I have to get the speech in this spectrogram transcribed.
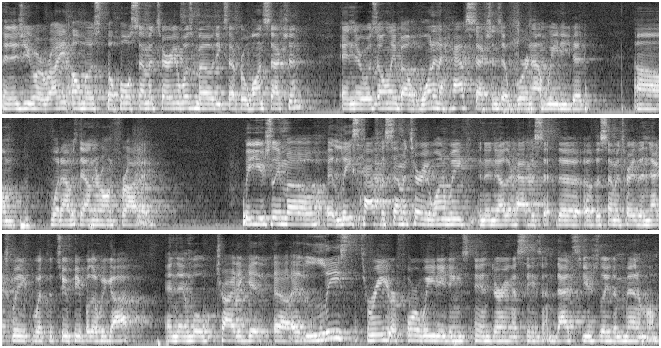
and as you were right, almost the whole cemetery was mowed except for one section. And there was only about one and a half sections that were not weed eated um, when I was down there on Friday. We usually mow at least half the cemetery one week, and then the other half of the- of the cemetery the next week with the two people that we got. And then we'll try to get uh, at least three or four weed eatings in during a season. That's usually the minimum.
